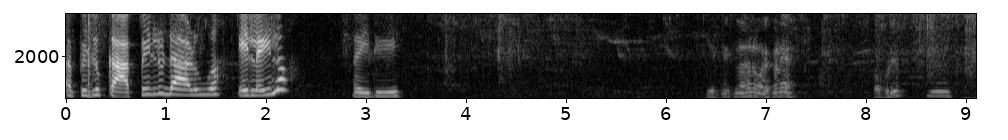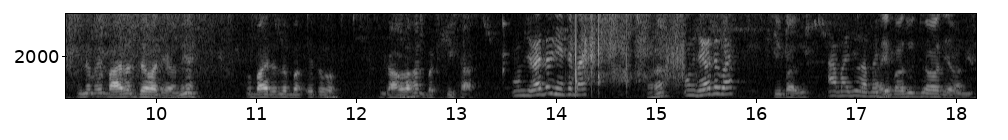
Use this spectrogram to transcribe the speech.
આ પેલું કાપેલું ડાળું એ લઈ લો. લઈ રહ્યું. એને પછી બહાર જ જવા દેવાનું તો બહાર એટલે એ તો ગાવડા હોય ને બટકી ખા આમ જવા દો ને એટલે બસ હા? આમ જવા દો બસ એ બાજુ. આ બાજુ આ હા, એ બાજુ બાજુ જ જવા દેવાનું.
